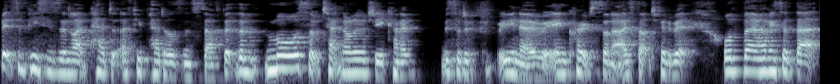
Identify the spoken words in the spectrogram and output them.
bits and pieces and like ped- a few pedals and stuff, but the more sort of technology kind of sort of you know encroaches on it, I start to feel a bit. Although having said that,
